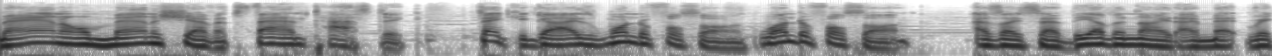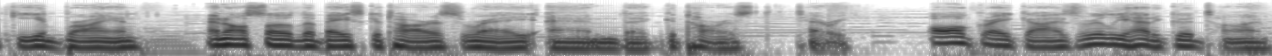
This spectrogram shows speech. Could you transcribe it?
Man, oh Manischewitz, fantastic. Thank you guys. Wonderful song. Wonderful song. As I said, the other night I met Ricky and Brian, and also the bass guitarist Ray and the guitarist Terry. All great guys. Really had a good time.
